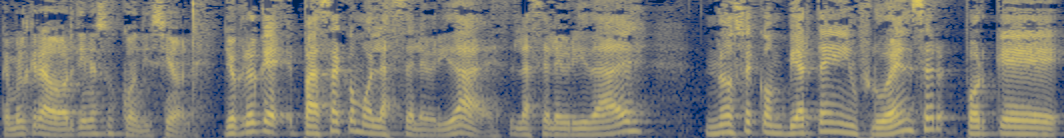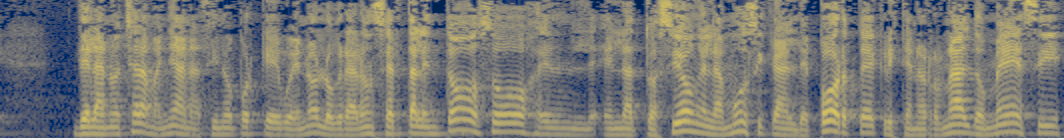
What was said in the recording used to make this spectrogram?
cambio el creador tiene sus condiciones. Yo creo que pasa como las celebridades. Las celebridades no se convierten en influencer porque de la noche a la mañana, sino porque, bueno, lograron ser talentosos en, en la actuación, en la música, en el deporte. Cristiano Ronaldo, Messi,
